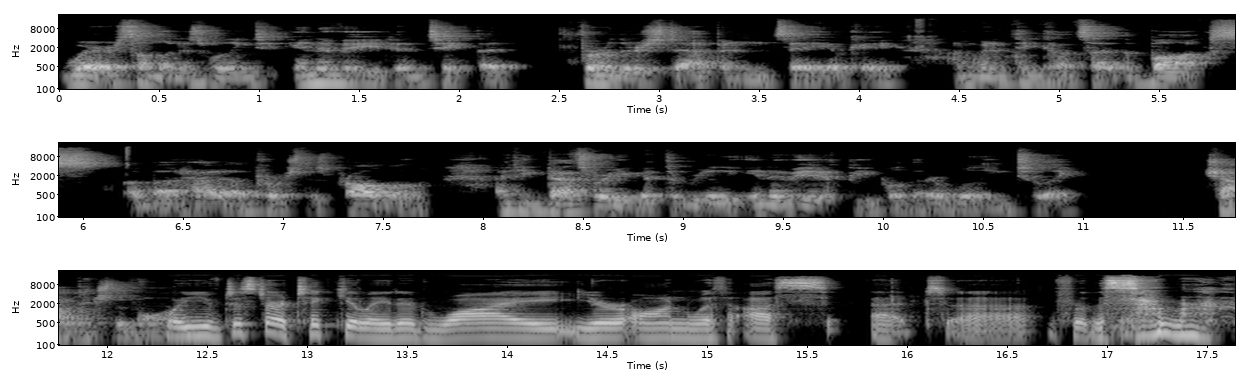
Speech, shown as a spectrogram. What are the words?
where someone is willing to innovate and take that further step and say, okay, I'm going to think outside the box about how to approach this problem. I think that's where you get the really innovative people that are willing to like challenge the norm. Well, you've just articulated why you're on with us at uh, for the summer.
